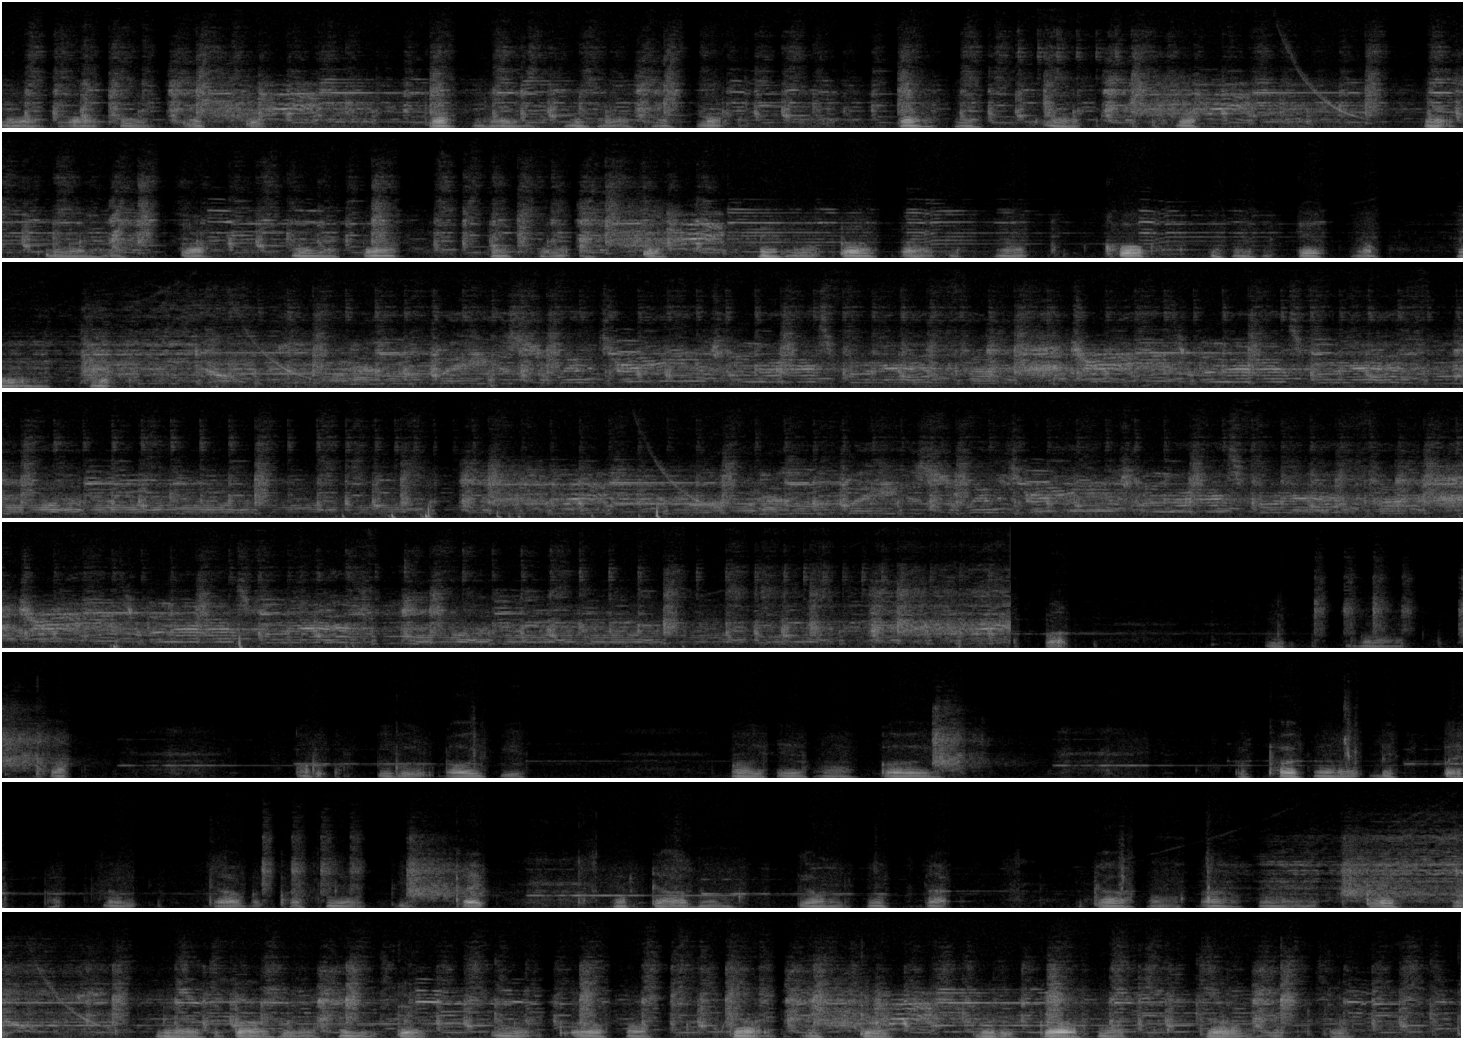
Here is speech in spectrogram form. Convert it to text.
yeah với người thì coi a personal respect no job a personal no job no young job no personal Người ta hiểu hay kể người ta không chờ biết kể người ta mà chờ biết kể thật mà đặt đặt này đặt đặt đặt đặt đặt người ta mà người ta người ta mà kể rồi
